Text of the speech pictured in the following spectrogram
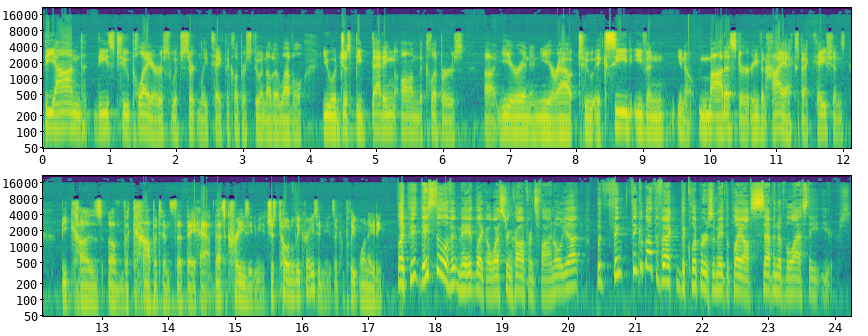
beyond these two players, which certainly take the Clippers to another level, you would just be betting on the Clippers uh, year in and year out to exceed even you know modest or even high expectations because of the competence that they have. That's crazy to me. It's just totally crazy to me. It's a complete 180. Like they, they still haven't made like a Western Conference final yet, but think think about the fact that the Clippers have made the playoffs seven of the last eight years.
